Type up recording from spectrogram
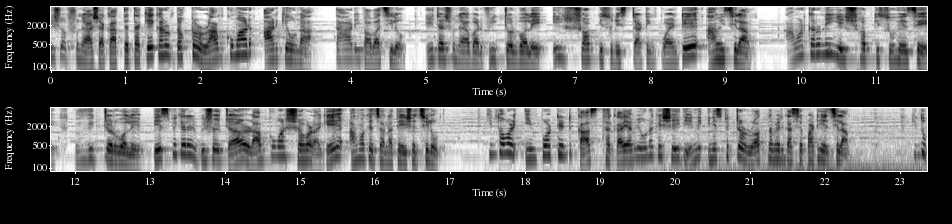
এইসব শুনে আশা কাঁদতে থাকে, কারণ ডক্টর রামকুমার আর কেউ না, তারই বাবা ছিল। এটা শুনে আবার ভিক্টর বলে, এই সব কিছুর স্টার্টিং পয়েন্টে আমি ছিলাম। আমার কারণেই এই সব কিছু হয়েছে। ভিক্টর বলে পেসমেকারের বিষয়টা রামকুমার সবার আগে আমাকে জানাতে এসেছিল। কিন্তু আমার ইম্পর্টেন্ট কাজ থাকায় আমি ওনাকে সেই দিন ইন্সপেক্টর রত্নামের কাছে পাঠিয়েছিলাম। কিন্তু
